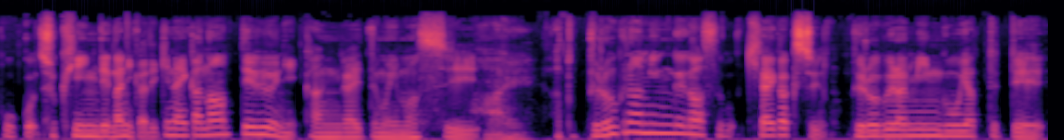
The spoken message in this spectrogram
ここ食品で何かできないかなっていうふうに考えてもいますしはい。あとプログラミングがすごい機械学習のプログラミングをやってて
